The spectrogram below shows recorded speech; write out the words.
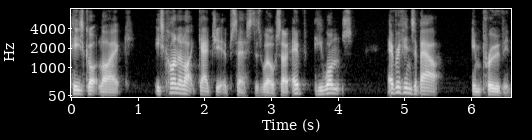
he's got like he's kind of like gadget obsessed as well. So ev- he wants everything's about improving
